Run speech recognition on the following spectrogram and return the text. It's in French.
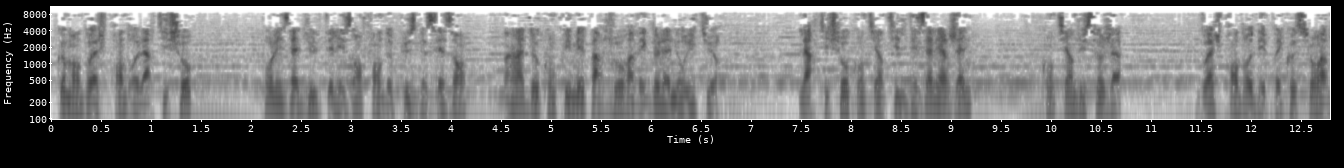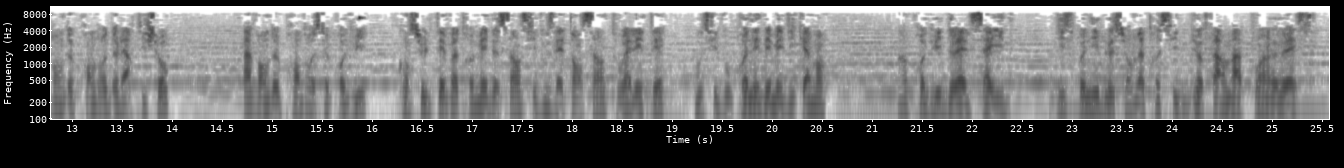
Comment dois-je prendre l'artichaut? Pour les adultes et les enfants de plus de 16 ans, 1 à 2 comprimés par jour avec de la nourriture. L'artichaut contient-il des allergènes? Contient du soja. Dois-je prendre des précautions avant de prendre de l'artichaut? Avant de prendre ce produit, Consultez votre médecin si vous êtes enceinte ou allaitée, ou si vous prenez des médicaments. Un produit de El Saïd. Disponible sur notre site biopharma.es.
